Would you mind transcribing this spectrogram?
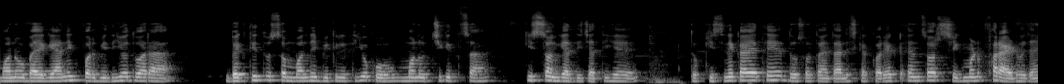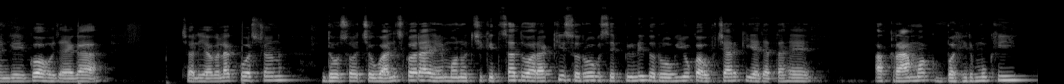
मनोवैज्ञानिक प्रविधियों द्वारा व्यक्तित्व संबंधी विकृतियों को मनोचिकित्सा की संज्ञा दी जाती है? तो किसने कहे थे? दो सौ तैंतालीस का करेक्ट आंसर सिगमंड फ्राइड हो जाएँगे ग हो जाएगा। चलिए अगला क्वेश्चन दो सौ चौवालीस का है, मनोचिकित्सा द्वारा किस रोग से पीड़ित रोगियों का उपचार किया जाता है? आक्रामक, बहिर्मुखी,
